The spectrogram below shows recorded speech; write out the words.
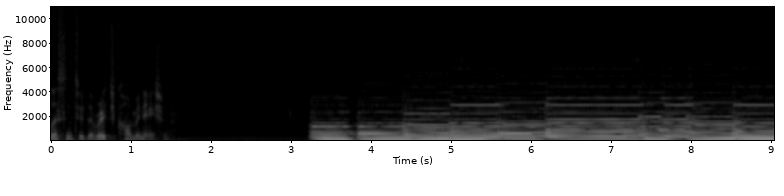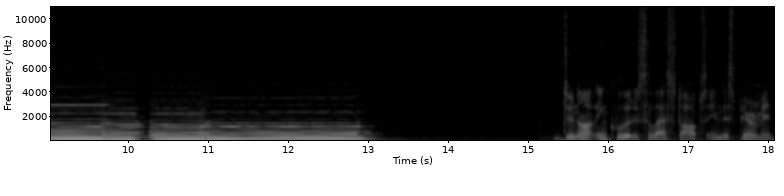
Listen to the rich combination. Do not include celeste stops in this pyramid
